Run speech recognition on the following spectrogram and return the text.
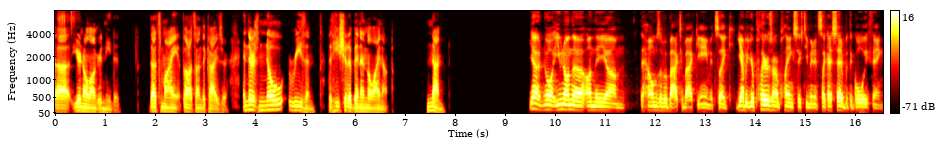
uh, you're no longer needed. That's my thoughts on DeKeyser. And there's no reason that he should have been in the lineup. None. Yeah, no, even on the on the um the helms of a back to back game, it's like, yeah, but your players aren't playing sixty minutes. Like I said with the goalie thing,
